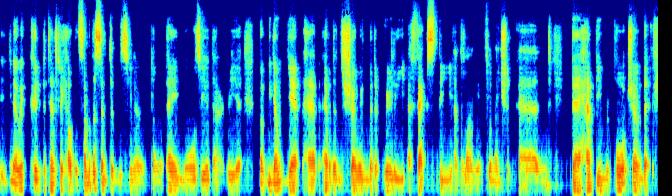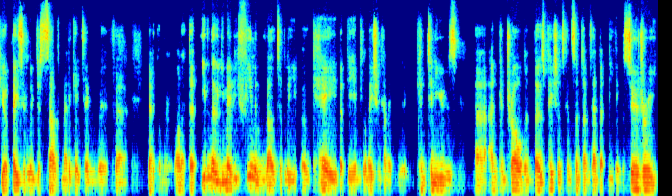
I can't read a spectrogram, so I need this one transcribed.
you know, it could potentially help with some of the symptoms, you know, abdominal pain, nausea, diarrhea, but we don't yet have evidence showing that it really affects the underlying inflammation. And there have been reports showing that if you're basically just self-medicating with uh, medical marijuana, that even though you may be feeling relatively okay, that the inflammation kind of continues uh, uncontrolled, and those patients can sometimes end up needing surgery,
